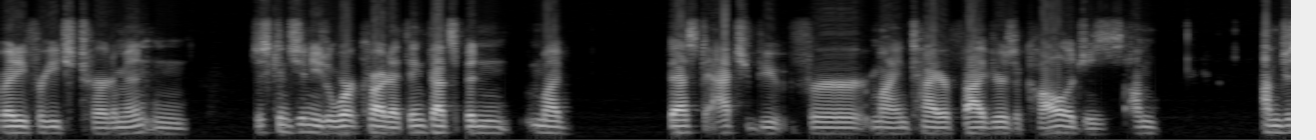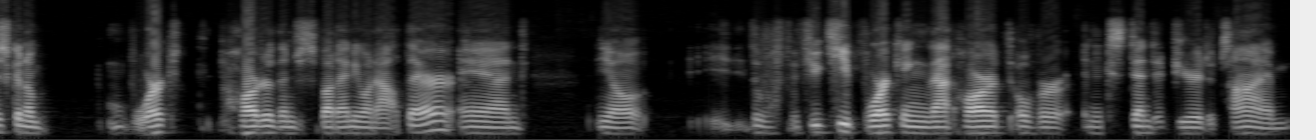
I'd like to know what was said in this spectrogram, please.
ready for each tournament, and just continue to work hard. I think that's been my best attribute for my entire five years of college. Is I'm I'm just gonna work harder than just about anyone out there, and you know, if you keep working that hard over an extended period of time,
